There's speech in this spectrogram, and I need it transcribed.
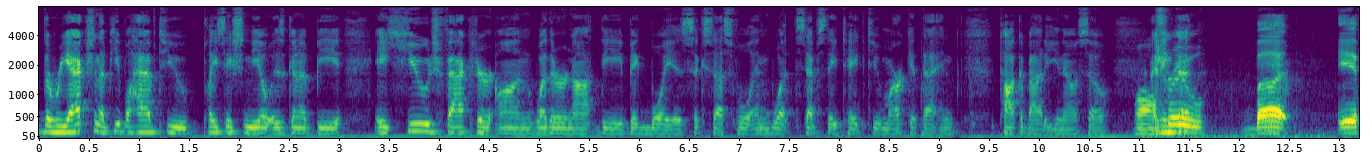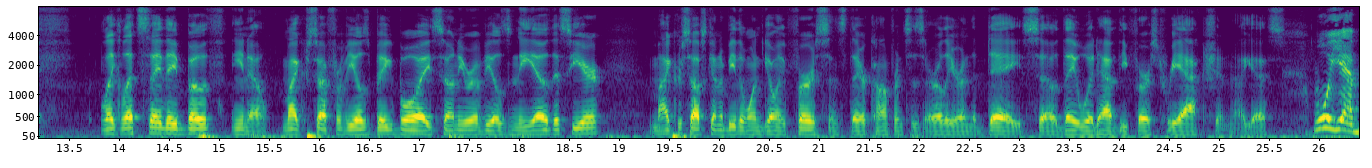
the reaction that people have to PlayStation Neo is going to be a huge factor on whether or not the big boy is successful and what steps they take to market that and talk about it, you know. So Well, I think that- True, but if like let's say they both, you know, Microsoft reveals Big Boy, Sony reveals Neo this year, Microsoft's going to be the one going first since their conference is earlier in the day, so they would have the first reaction, I guess. Well, yeah,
